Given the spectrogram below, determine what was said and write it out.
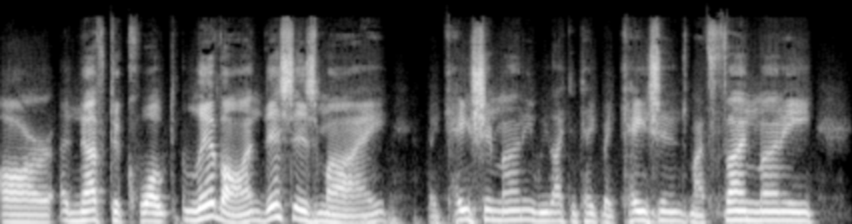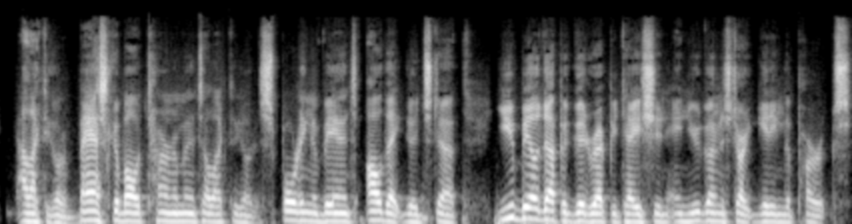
are enough to quote live on. This is my vacation money. We like to take vacations, my fun money. I like to go to basketball tournaments. I like to go to sporting events, all that good stuff. You build up a good reputation and you're going to start getting the perks.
